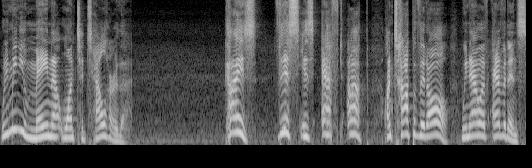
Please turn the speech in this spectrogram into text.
What do you mean you may not want to tell her that? Guys, this is effed up. On top of it all, we now have evidence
